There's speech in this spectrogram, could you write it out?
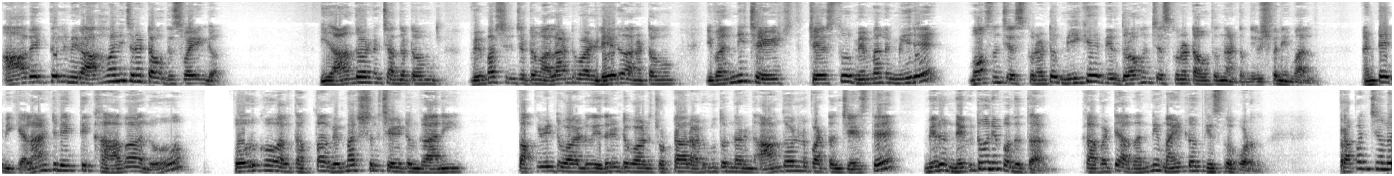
ఆ వ్యక్తుల్ని మీరు ఆహ్వానించినట్టు అవుతుంది స్వయంగా. ఈ ఆందోళన చెందటం విమర్శించటం అలాంటి వాళ్ళు లేరు అనటం ఇవన్నీ చే- చేస్తూ మిమ్మల్ని మీరే మోసం చేసుకున్నట్టు మీకే మీరు ద్రోహం చేసుకున్నట్టు అవుతుంది అంటుంది విశ్వ నియమాలు అంటే మీకు ఎలాంటి వ్యక్తి కావాలో కోరుకోవాలి తప్ప విమర్శలు చేయటం కానీ పక్కవింటి వాళ్ళు ఎదురింటి వాళ్ళు చుట్టాలు అడుగుతున్నారని ఆందోళన పట్టడం చేస్తే మీరు నెగిటివ్ని పొందుతారు. కాబట్టి అవన్నీ మైండ్లోకి తీసుకోకూడదు. ప్రపంచంలో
